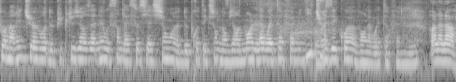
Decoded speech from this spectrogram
Toi Marie, tu œuvres depuis plusieurs années au sein de l'association euh, de protection de l'environnement La Water Family. Tu Ouais. faisais quoi avant La Water Family? Oh là là,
